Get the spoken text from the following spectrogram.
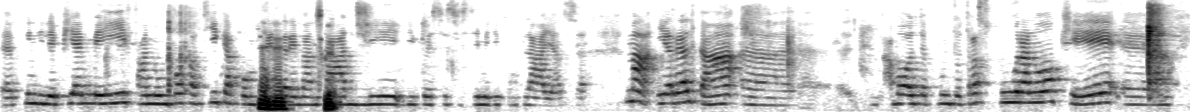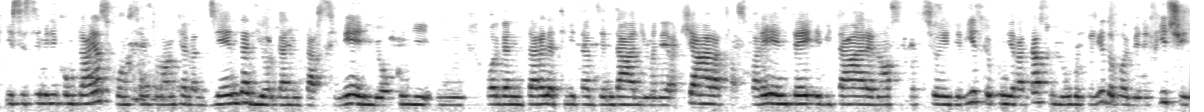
eh, quindi le PMI fanno un po' fatica a comprendere mm-hmm, i vantaggi sì. di questi sistemi di compliance, ma in realtà eh, a volte appunto trascurano che eh, i sistemi di compliance consentono anche all'azienda di organizzarsi meglio, quindi mh, organizzare le attività aziendali in maniera chiara, trasparente, evitare no, situazioni di rischio, quindi in realtà sul lungo periodo poi i benefici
